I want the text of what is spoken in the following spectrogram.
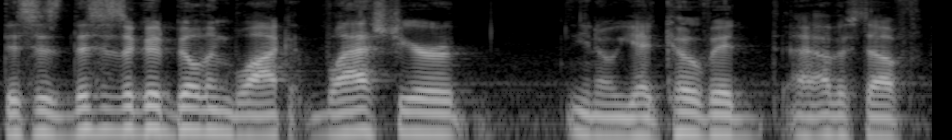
this is this is a good building block. Last year, you know, you had COVID, uh, other stuff.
